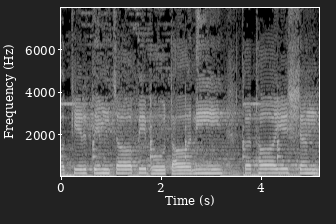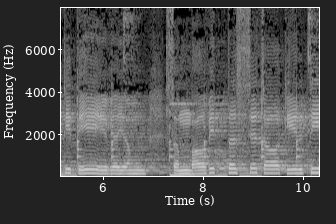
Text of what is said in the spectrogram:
अकीर्तिं चापि भूतानि कथयिष्यन्ति ते व्ययम् सम्भावितस्य चाकीर्ति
